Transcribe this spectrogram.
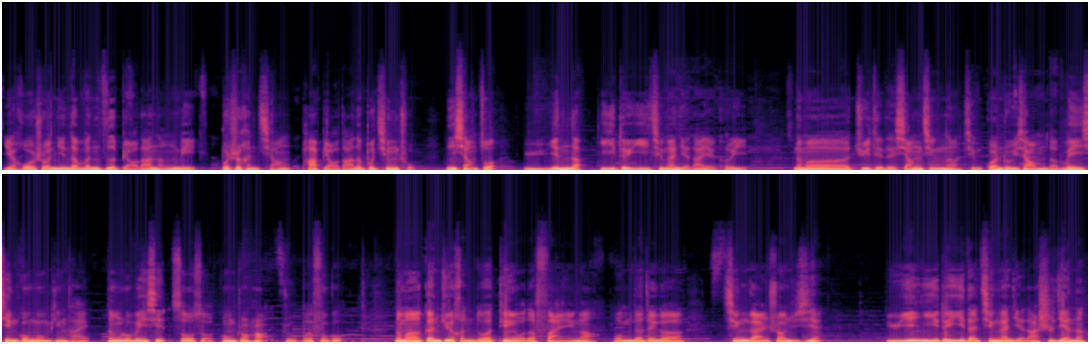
也或者说您的文字表达能力不是很强，怕表达的不清楚，你想做语音的一对一情感解答也可以。那么具体的详情呢，请关注一下我们的微信公共平台，登录微信搜索公众号主播复古。那么根据很多听友的反映啊，我们的这个情感双曲线语音一对一的情感解答时间呢，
